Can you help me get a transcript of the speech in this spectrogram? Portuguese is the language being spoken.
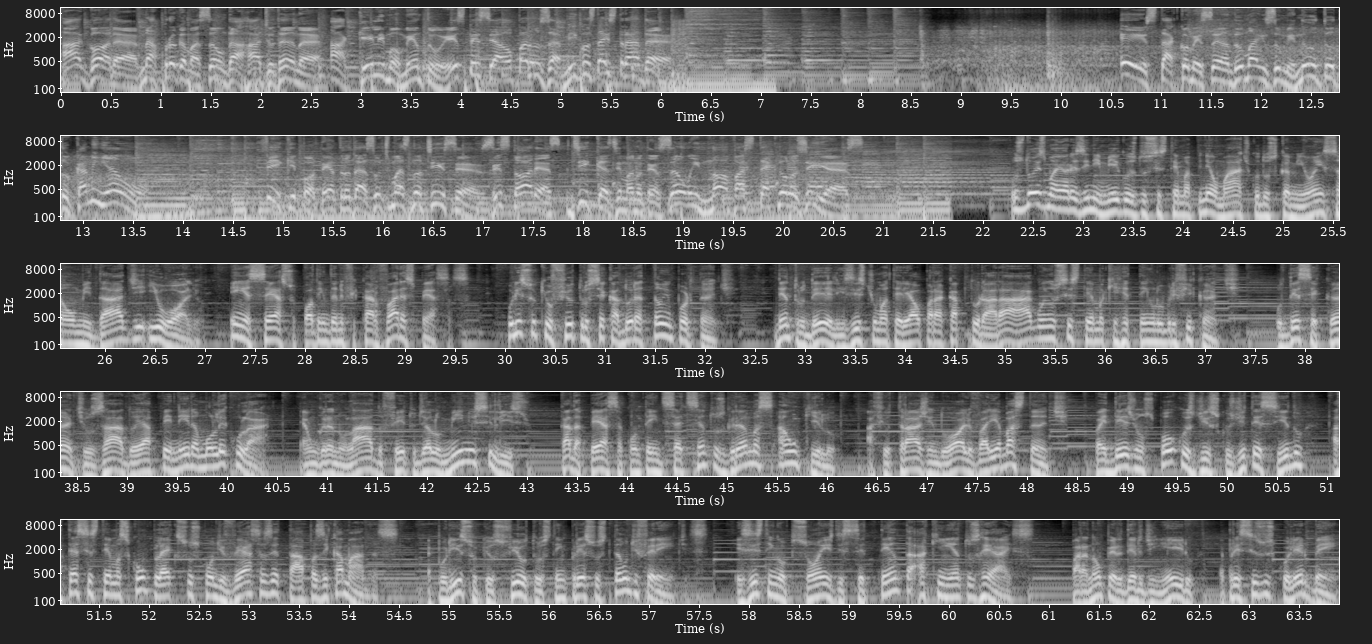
Agora, na programação da Rádio Dana, aquele momento especial para os amigos da estrada. Está começando mais um minuto do caminhão. Fique por dentro das últimas notícias, histórias, dicas de manutenção e novas tecnologias. Os dois maiores inimigos do sistema pneumático dos caminhões são a umidade e o óleo. Em excesso, podem danificar várias peças. Por isso que o filtro secador é tão importante. Dentro dele existe um material para capturar a água em um sistema que retém o lubrificante. O dessecante usado é a peneira molecular. É um granulado feito de alumínio e silício. Cada peça contém de 700 gramas a 1 kg. A filtragem do óleo varia bastante. Vai desde uns poucos discos de tecido até sistemas complexos com diversas etapas e camadas. É por isso que os filtros têm preços tão diferentes. Existem opções de 70 a 500 reais. Para não perder dinheiro, é preciso escolher bem.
